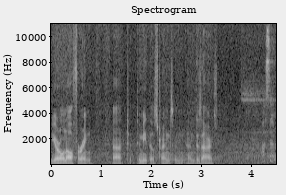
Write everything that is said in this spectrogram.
your own offering uh, to, to meet those trends and, and desires. Awesome.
